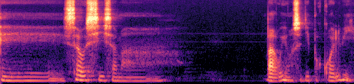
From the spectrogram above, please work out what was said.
Et ça aussi, ça m'a... Bah oui, on se dit pourquoi lui?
